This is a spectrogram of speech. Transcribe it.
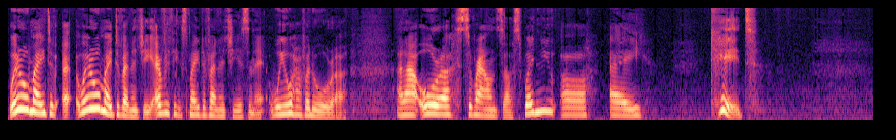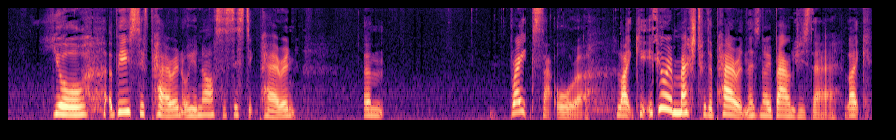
We're all made of uh, we're all made of energy. Everything's made of energy, isn't it? We all have an aura, and our aura surrounds us. When you are a kid, your abusive parent or your narcissistic parent um, breaks that aura. Like if you're enmeshed with a parent, there's no boundaries there. Like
